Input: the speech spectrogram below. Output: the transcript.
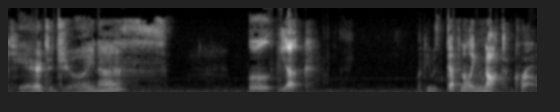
Care to join us? Ugh, yuck. But he was definitely not a crow.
